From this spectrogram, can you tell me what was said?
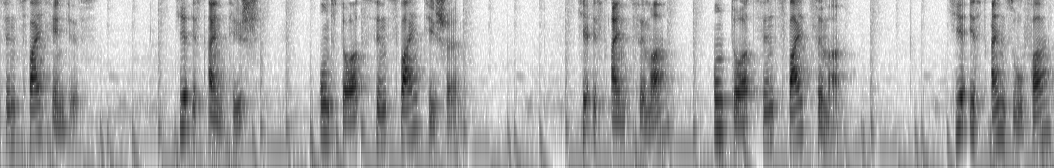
sind zwei Handys. Hier ist ein Tisch und dort sind zwei Tische. Hier ist ein Zimmer und dort sind zwei Zimmer. Hier ist ein Sofa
